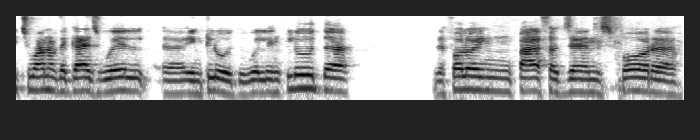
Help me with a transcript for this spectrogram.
each one of the guides will uh, include? Will include the following pathogens for,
